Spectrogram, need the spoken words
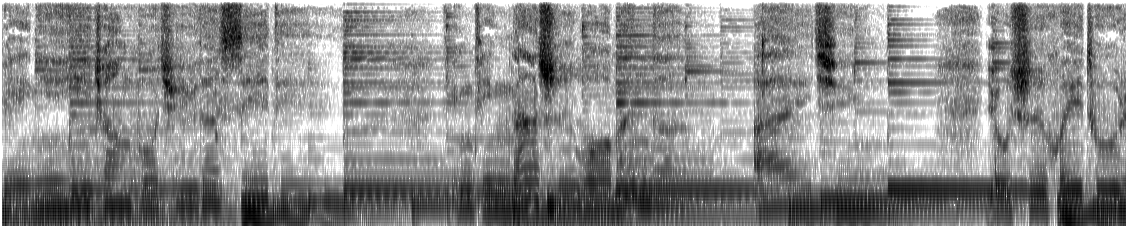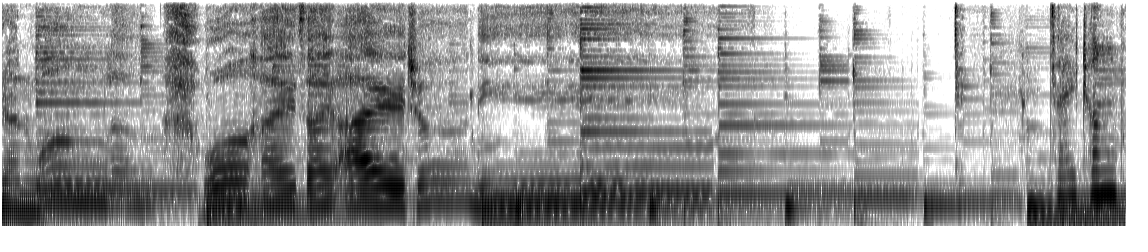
给你一张过去的 CD，听听那是我们的爱情。有时会突然忘了，我还在爱着你。再唱不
